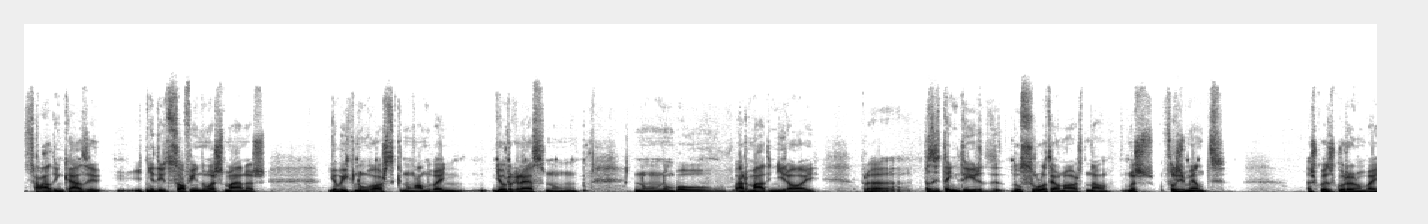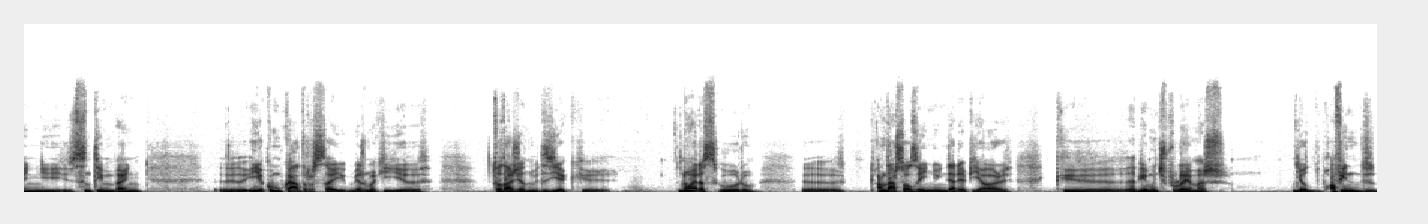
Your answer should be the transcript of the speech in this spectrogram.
falado em casa e, e tinha dito só ao fim de umas semanas eu vi que não gosto, que não ando bem, eu regresso, não, não, não vou armado em herói para fazer, tenho de ir de, do sul até ao norte, não. Mas felizmente as coisas correram bem e senti-me bem. Uh, ia com um bocado de receio, mesmo aqui uh, toda a gente me dizia que não era seguro, uh, andar sozinho ainda era pior, que havia muitos problemas. Eu, ao fim de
